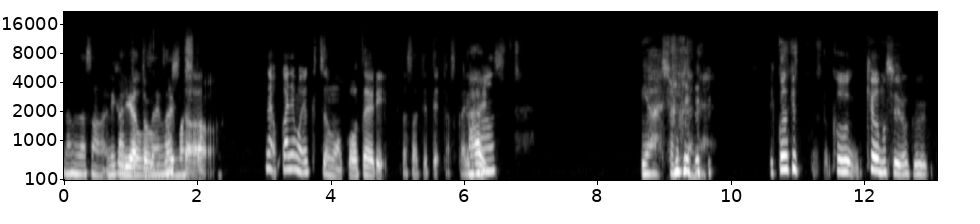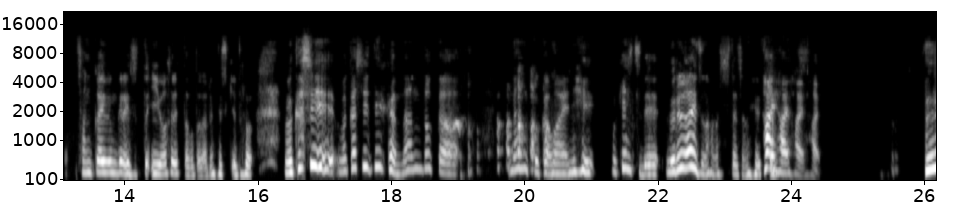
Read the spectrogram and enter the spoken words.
ラムダさん、ありがとうごございましざいました。たね、他にもいくつもこうお便りくださってて助かります。い、やー、喋ったね。一個だけ、こう、今日の収録3回分ぐらいずっと言い忘れてたことがあるんですけど、昔、昔っていうか何度か、何個か前に保健室でブルーアイズの話したじゃないですか。はいはいはいはいブルー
